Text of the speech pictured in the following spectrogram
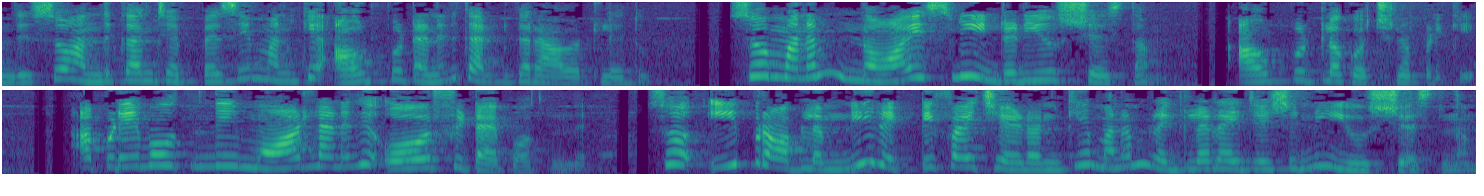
ఉంది. సో అందుకని చెప్పేసి మనకి అవుట్పుట్ అనేది కరెక్ట్గా రావట్లేదు. సో మనం నాయిస్ని ఇంట్రడ్యూస్ చేస్తాం. అవుట్పుట్లోకి అప్పుడు ఏమవుతుంది మోడల్ అనేది ఓవర్ ఫిట్ అయిపోతుంది. సో ఈ ప్రాబ్లమ్ని రెక్టిఫై చేయడానికి మనం రెగ్యులరైజేషన్ని యూజ్ చేస్తున్నాం.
